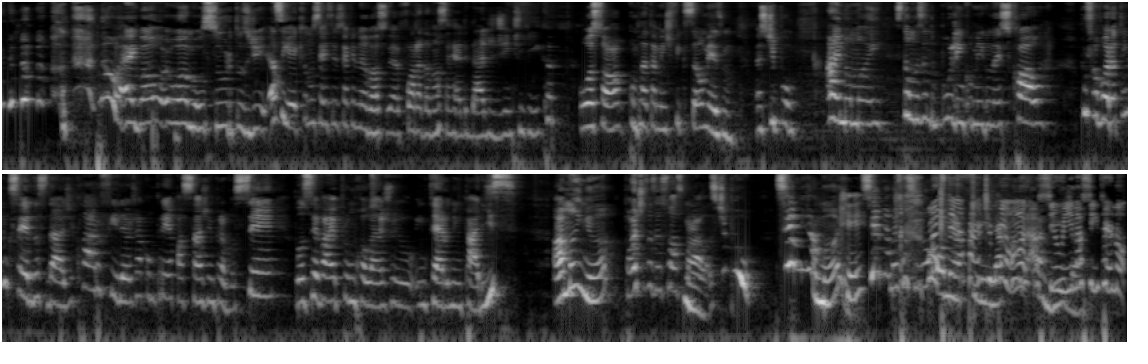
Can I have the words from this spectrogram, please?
Não, é igual eu amo os surtos de. Assim, é que eu não sei se isso é aquele negócio é fora da nossa realidade de gente rica ou é só completamente ficção mesmo. Mas tipo, ai mamãe, estão fazendo bullying comigo na escola. Por favor, eu tenho que sair da cidade. Claro, filha, eu já comprei a passagem pra você. Você vai pra um colégio interno em Paris. Amanhã pode fazer suas malas. Tipo, se a minha mãe. Quê? Se a minha mãe fosse assim, ô, Mas tem minha a parte filha, pior, a Serena vida. se internou.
